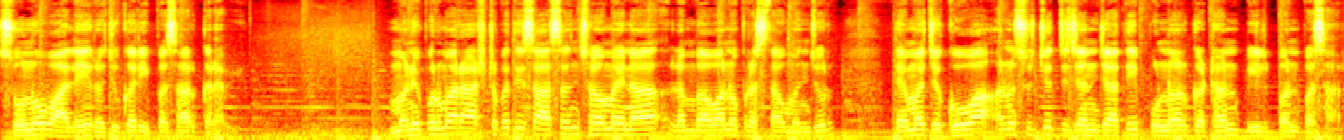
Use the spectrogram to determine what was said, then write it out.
સોનોવાલે રજૂ કરી પસાર કરાવ્યું. મણિપુરમાં રાષ્ટ્રપતિ શાસન છ મહિના લંબાવવાનો પ્રસ્તાવ મંજૂર, તેમજ ગોવા અનુસૂચિત જનજાતિ પુનર્ગઠન બિલ પણ પસાર.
